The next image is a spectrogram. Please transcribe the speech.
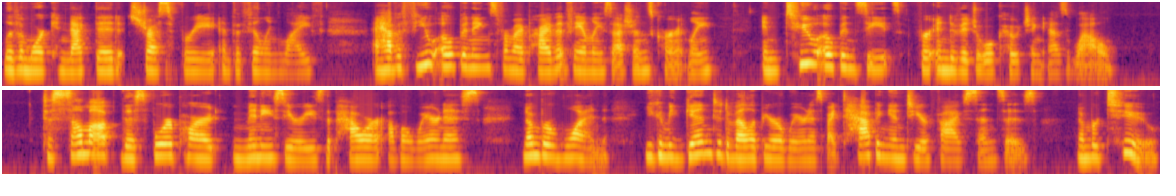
live a more connected, stress free, and fulfilling life, I have a few openings for my private family sessions currently and two open seats for individual coaching as well. To sum up this four part mini series, The Power of Awareness, number one, you can begin to develop your awareness by tapping into your five senses. Number two,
